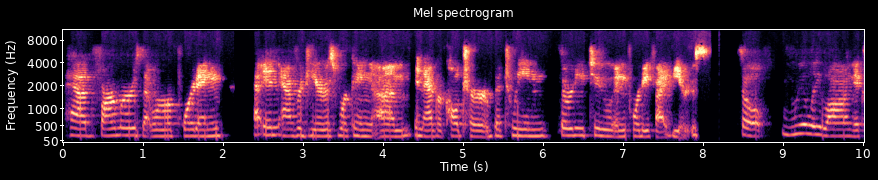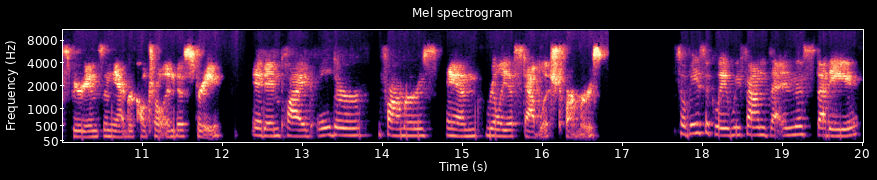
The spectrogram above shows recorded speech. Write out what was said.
had farmers that were reporting in average years working um, in agriculture between 32 and 45 years. So, really long experience in the agricultural industry. It implied older farmers and really established farmers. So, basically, we found that in this study,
